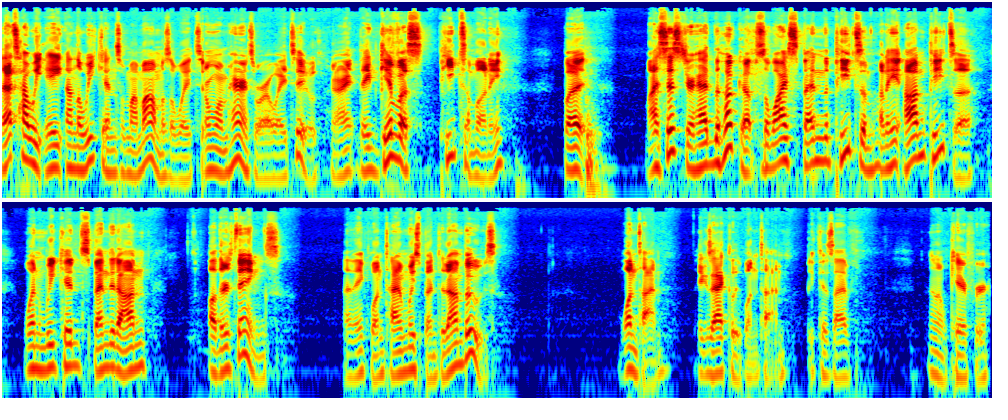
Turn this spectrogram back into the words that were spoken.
That's how we ate on the weekends when my mom was away too, or when my parents were away too. All right, they'd give us pizza money, but my sister had the hookup, so why spend the pizza money on pizza when we could spend it on other things? I think one time we spent it on booze. One time, exactly one time, because I've I don't care for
